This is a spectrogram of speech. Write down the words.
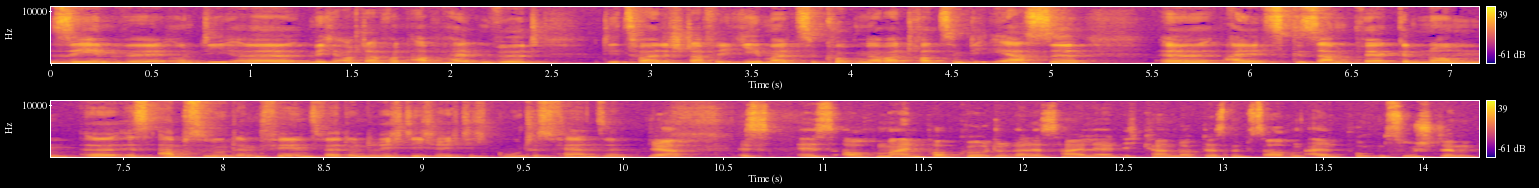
sehen will und die äh, mich auch davon abhalten wird, die zweite Staffel jemals zu gucken. Aber trotzdem die erste äh, als Gesamtwerk genommen äh, ist absolut empfehlenswert und richtig, richtig gutes Fernsehen. Ja, ist, ist auch mein popkulturelles Highlight. Ich kann Dr. Snips auch in allen Punkten zustimmen.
